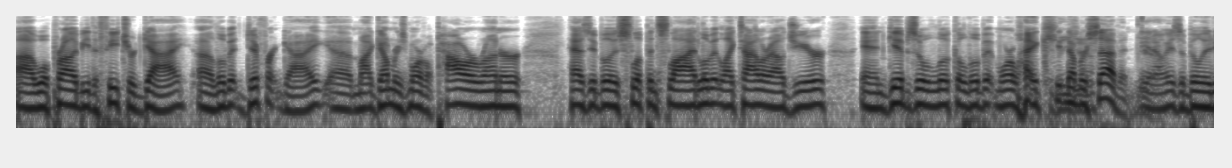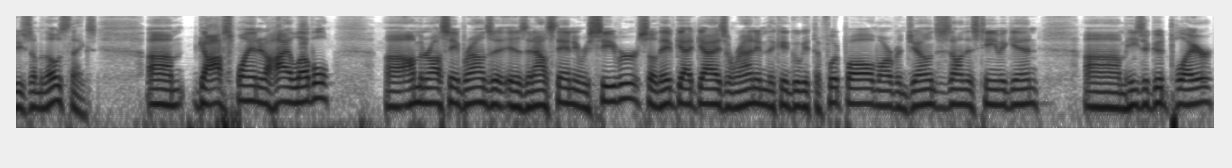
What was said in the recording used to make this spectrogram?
uh, will probably be the featured guy. a little bit different guy. Uh, Montgomery's more of a power runner, has the ability to slip and slide, a little bit like Tyler Allgeier. And Gibbs will look a little bit more like number seven. You know his ability to do some of those things. Um, Goff's playing at a high level. Uh, Amon-Ra St. Brown's a, is an outstanding receiver, so they've got guys around him that can go get the football. Marvin Jones is on this team again. Um, he's a good player.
